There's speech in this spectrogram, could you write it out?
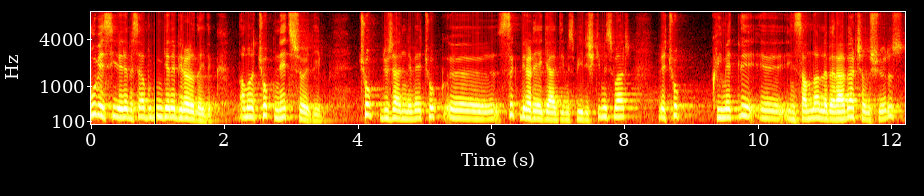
bu vesileyle mesela bugün gene bir aradaydık. Ama çok net söyleyeyim. Çok düzenli ve çok e, sık bir araya geldiğimiz bir ilişkimiz var. Ve çok kıymetli e, insanlarla beraber çalışıyoruz.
